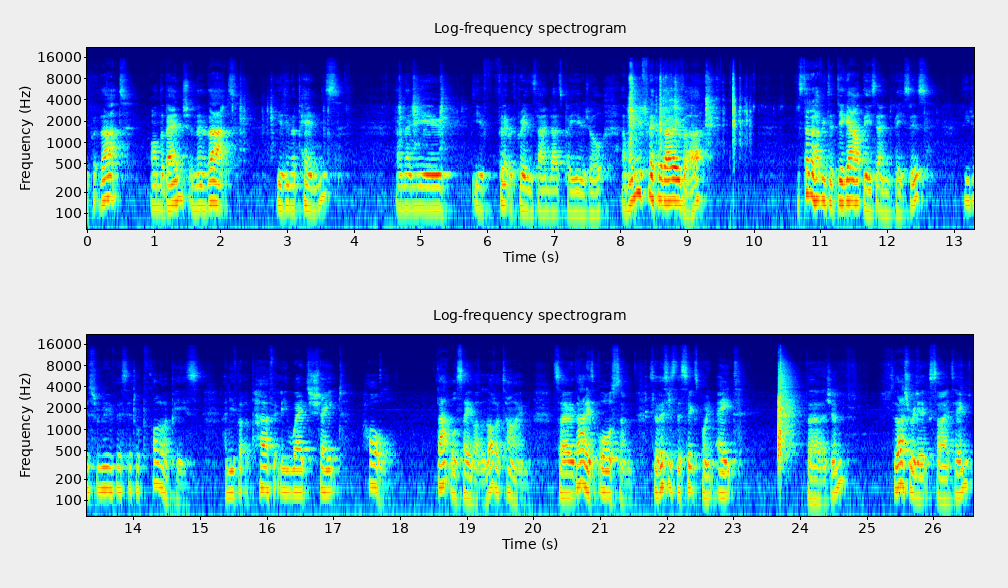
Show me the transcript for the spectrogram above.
You put that on the bench and then that using the pins and then you you fill it with green sand as per usual and when you flip it over instead of having to dig out these end pieces you just remove this little follower piece and you've got a perfectly wedge shaped hole. That will save a lot of time So that is awesome. So this is the 6.8 version. So that's really exciting.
